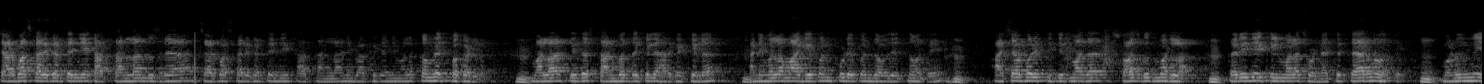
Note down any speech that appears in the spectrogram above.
चार पाच कार्यकर्त्यांनी एक हात ताणला आणि दुसऱ्या चार पाच कार्यकर्त्यांनी एक हात ताणला आणि बाकीच्यांनी मला कमरेत पकडलं. मला तिथं स्थानबद्ध केलं हरकत केलं आणि मला मागे पण पुढे पण जाऊ देत नव्हते. अशा परिस्थितीत माझा श्वास गुदमरला. तरी देखील मला सोडण्यात ते तयार नव्हते. म्हणून मी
